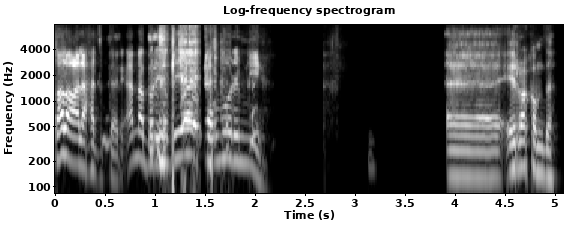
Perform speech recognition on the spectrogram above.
طلعوا على حد تاني. أنا بالرياضيات اموري منيح آه إيه الرقم ده؟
